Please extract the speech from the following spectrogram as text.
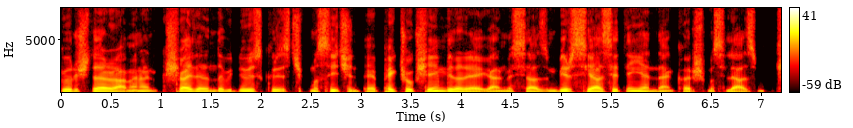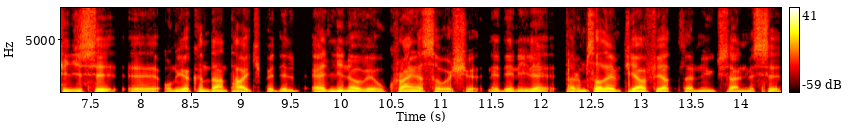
görüşlere rağmen hani kış aylarında bir döviz krizi çıkması için e, pek çok şeyin bir araya gelmesi lazım. Bir siyasetin yeniden karışması lazım. İkincisi e, onu yakından takip edelim. El Nino ve Ukrayna Savaşı nedeniyle tarımsal emtia fiyatlarının yükselmesi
